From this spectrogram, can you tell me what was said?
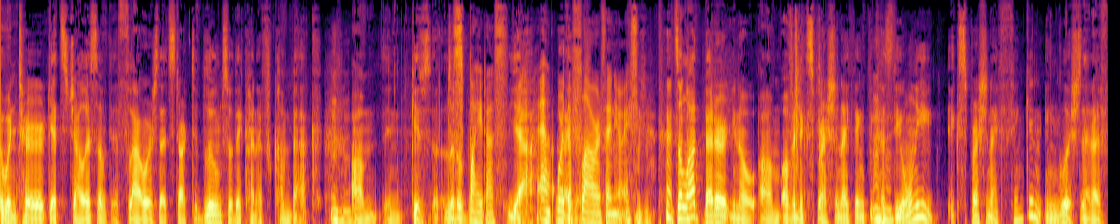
the winter gets jealous of the flowers that start to bloom, so they kind of come back mm-hmm. um, and gives a little despite bit, us. Yeah, or the flowers flowers, anyways. Mm-hmm. It's a lot better, you know, um, of an expression, I think, because mm-hmm. the only expression I think in English that I've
